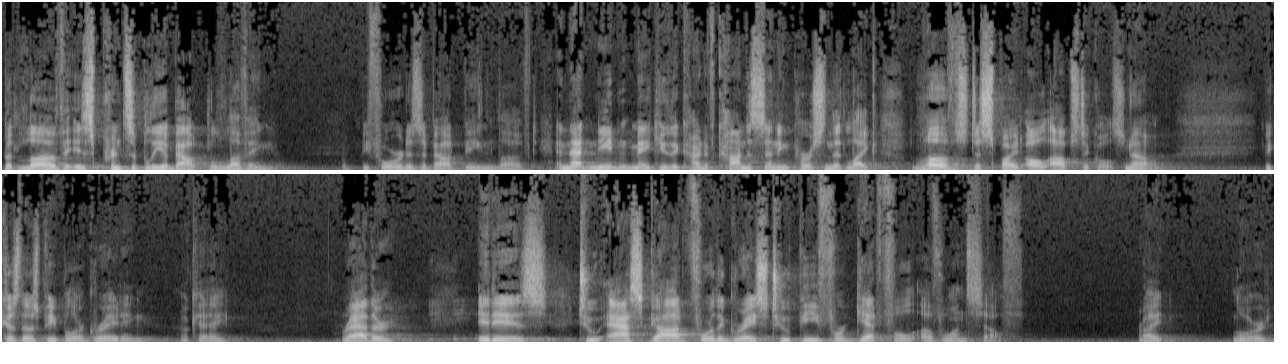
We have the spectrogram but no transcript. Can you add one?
But love is principally about loving before it is about being loved. And that needn't make you the kind of condescending person that, like, loves despite all obstacles. No, because those people are grating, okay? Rather, it is to ask God for the grace to be forgetful of oneself, right? Lord,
